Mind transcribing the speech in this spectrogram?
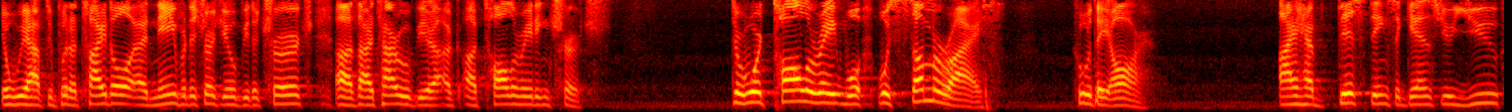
If we have to put a title, a name for the church, it would be the church. Uh, Thyatira would be a, a, tolerating church. The word tolerate will, will summarize who they are. I have these things against you. You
